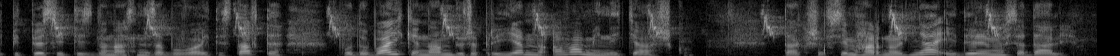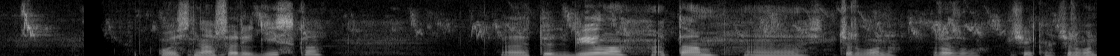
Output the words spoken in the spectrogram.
підписуйтесь до нас, не забувайте, ставте вподобайки, нам дуже приємно, а вам і не тяжко. Так що всім гарного дня і дивимося далі. Ось наша редіска. Е, Тут біла, а там е, червона, розова, чи яка червона.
